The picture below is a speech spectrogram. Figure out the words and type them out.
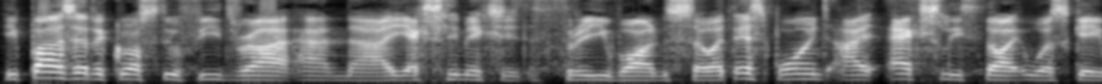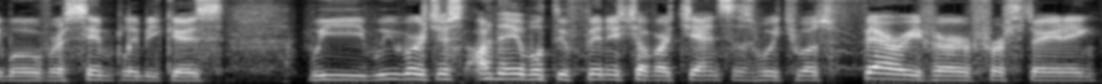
He passes it across to Vydra and uh, he actually makes it 3 1. So at this point, I actually thought it was game over simply because we, we were just unable to finish off our chances, which was very, very frustrating.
